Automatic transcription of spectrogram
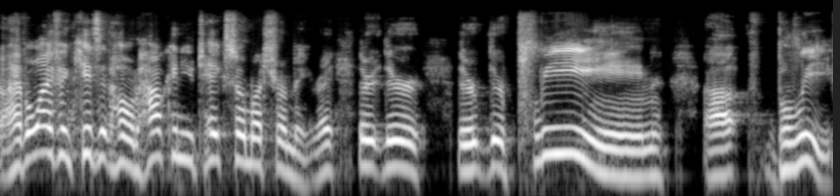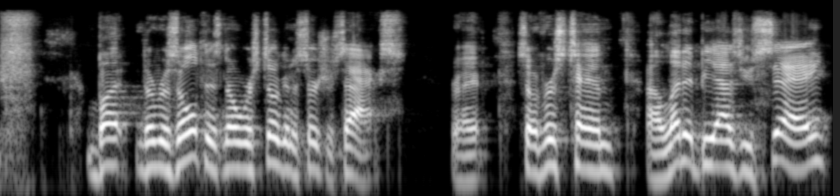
I have a wife and kids at home. How can you take so much from me, right? They're, they're, they're, they're pleading uh, belief. But the result is no, we're still going to search your sacks, right? So, verse 10 uh, let it be as you say,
